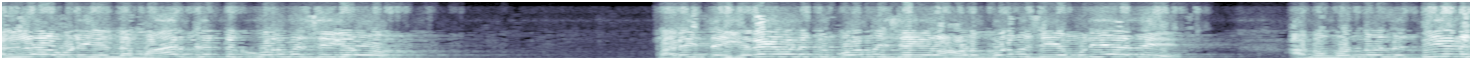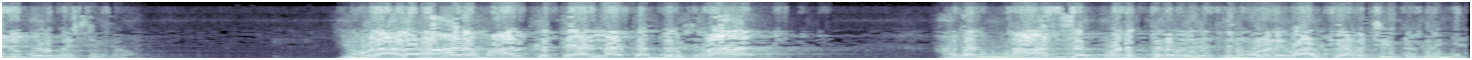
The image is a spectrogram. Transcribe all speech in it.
அல்லாவுடைய இந்த மார்க்கத்துக்கு கொடுமை செய்கிறோம். படைத்த இறைவனுக்கு கொடுமை செய்கிறோம். அவனுக்கு கொடுமை செய்ய முடியாது. அவன் கொண்டு வந்த தீனுக்கு கொடுமை செய்கிறோம். இவ்வளவு அழகான மார்க்கத்தை அல்லாஹ் தந்திருக்கிறான் அதை நாசப்படுத்துற விதத்தில் உங்களுடைய வாழ்க்கை அமைச்சுக்கிட்டு இருக்கிறீங்க.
